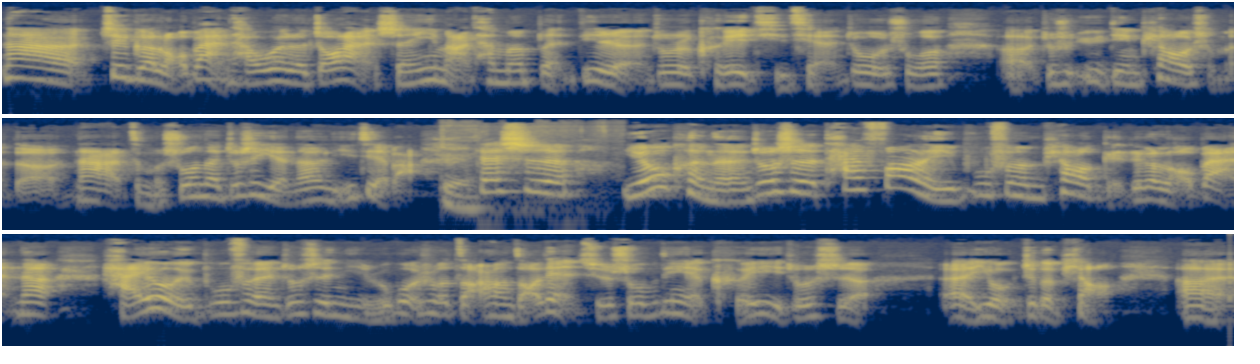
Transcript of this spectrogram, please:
那这个老板他为了招揽生意嘛，他们本地人就是可以提前就是说呃就是预订票什么的。那怎么说呢？就是也能理解吧。对，但是也有可能就是他放了一部分票给这个老板，那还有一部分就是你如果说早上早点去，说不定也可以就是。呃，有这个票，呃，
